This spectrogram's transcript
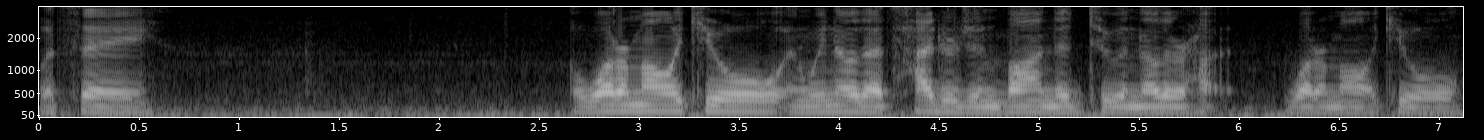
let's say, a water molecule, and we know that's hydrogen bonded to another water molecule.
